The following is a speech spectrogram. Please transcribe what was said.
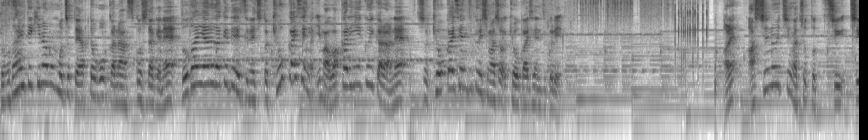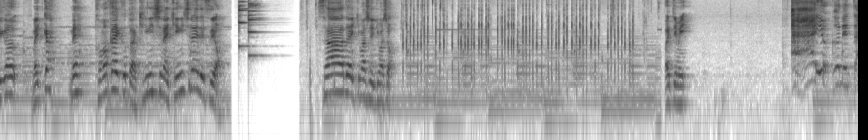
土台的なもんもちょっとやっておこうかな。少しだけね。土台やるだけでですねちょっと境界線が今分かりにくいからね。ちょっと境界線作りしましょう。境界線作り。あれ？足の位置がちょっとち違う。まあ、いっか。ね。細かいことは気にしない気にしないですよ。さあでは行きましょう行きましょう。開いてみ。あーよく寝た。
